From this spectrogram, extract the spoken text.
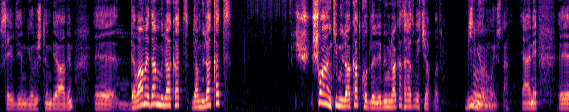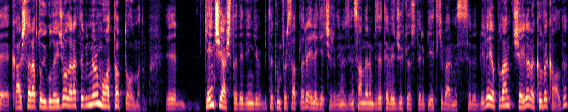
sevdiğim, görüştüğüm bir abim. Ee, devam eden mülakat ya mülakat şu anki mülakat kodlarıyla bir mülakat hayatımda hiç yapmadım. Bilmiyorum o yüzden. Yani e, karşı tarafta uygulayıcı olarak da bilmiyorum, muhatap da olmadım. E, genç yaşta dediğin gibi bir takım fırsatları ele geçirdiğimiz, insanların bize teveccüh gösterip yetki vermesi sebebiyle yapılan şeyler akılda kaldı.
